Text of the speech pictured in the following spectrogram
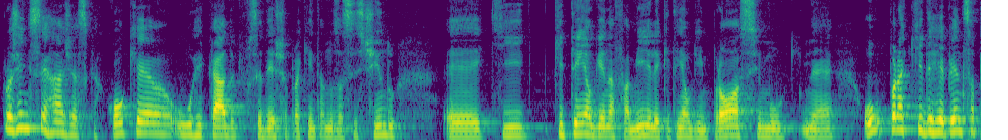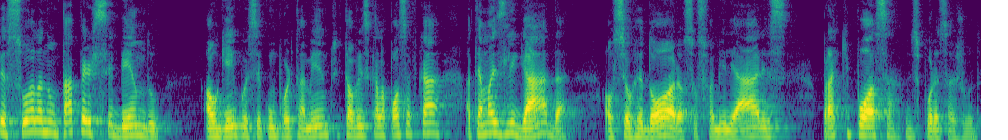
Para a gente encerrar, Jéssica, qual que é o recado que você deixa para quem está nos assistindo, é, que, que tem alguém na família, que tem alguém próximo, né? Ou para que, de repente, essa pessoa ela não está percebendo alguém com esse comportamento e talvez que ela possa ficar até mais ligada ao seu redor, aos seus familiares, para que possa dispor essa ajuda.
